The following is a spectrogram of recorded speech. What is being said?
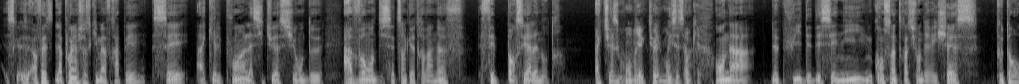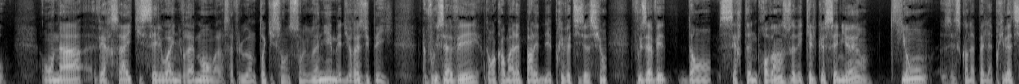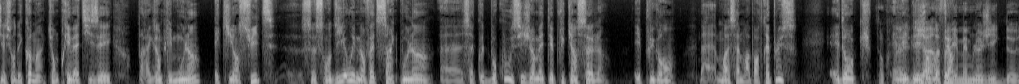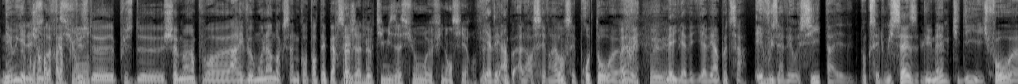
en fait la première chose qui m'a frappé, c'est à quel point la situation de avant 1789 fait penser à la nôtre actuellement. Ce qu'on vit actuellement. c'est ça. On a depuis des décennies une concentration des richesses tout en haut. On a Versailles qui s'éloigne vraiment, alors ça fait longtemps qu'ils sont, sont, éloignés, mais du reste du pays. Vous avez, encore malade, parler des privatisations. Vous avez dans certaines provinces, vous avez quelques seigneurs qui ont, c'est ce qu'on appelle la privatisation des communs, qui ont privatisé, par exemple, les moulins, et qui ensuite euh, se sont dit, oui, mais en fait, cinq moulins, euh, ça coûte beaucoup. Si j'en mettais plus qu'un seul et plus grand, bah, moi, ça me rapporterait plus. Et donc, les, gens doivent faire les mêmes logiques de, Mais oui, les gens doivent faire plus de plus de chemin pour euh, arriver au moulin, donc ça ne contentait personne. Déjà de l'optimisation euh, financière. En fait. Il y avait un peu. Alors c'est vraiment c'est proto, euh, mais il y avait il y avait un peu de ça. Et vous avez aussi donc c'est Louis XVI lui-même qui dit il faut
